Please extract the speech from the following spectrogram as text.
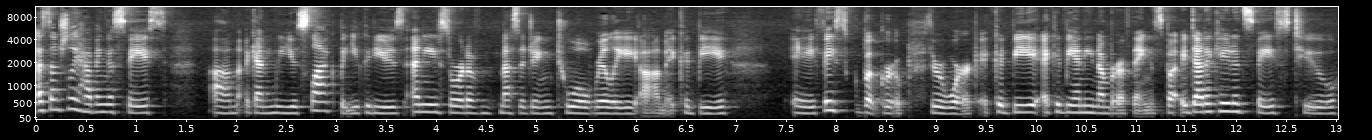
essentially having a space. Um, again, we use Slack, but you could use any sort of messaging tool. Really, um, it could be a Facebook group through work. It could be it could be any number of things, but a dedicated space to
